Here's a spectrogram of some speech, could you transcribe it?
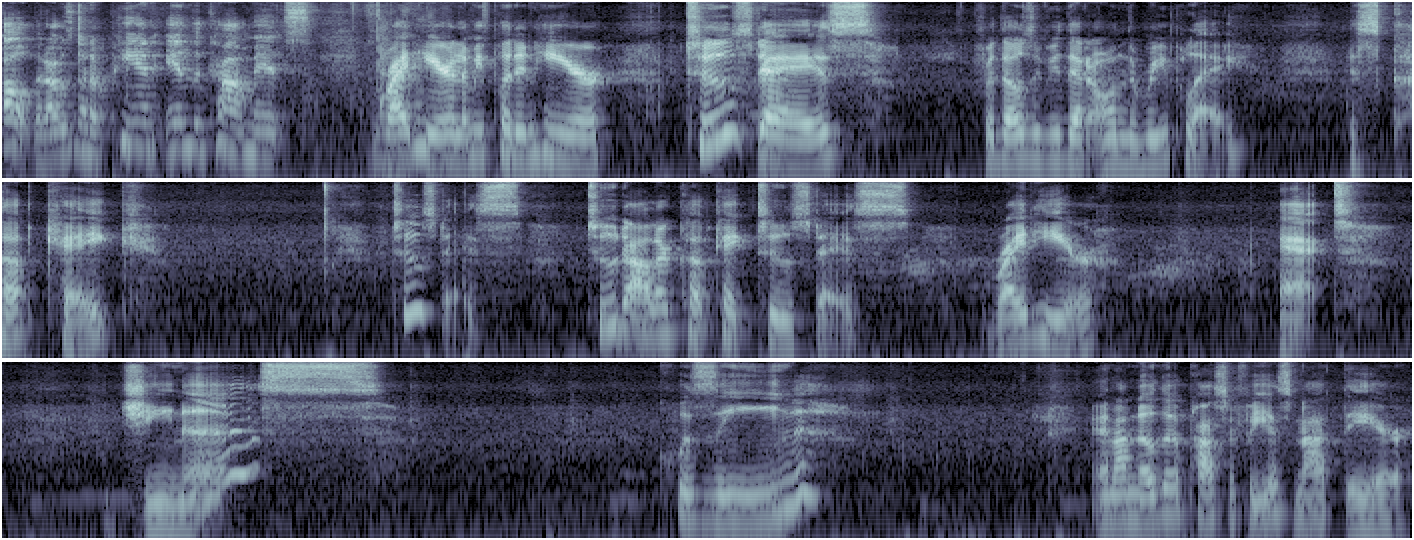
Oh, but I was going to pin in the comments right here. Let me put in here. Tuesdays, for those of you that are on the replay, is Cupcake Tuesdays. $2 Cupcake Tuesdays. Right here at Gina's Cuisine. And I know the apostrophe is not there,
